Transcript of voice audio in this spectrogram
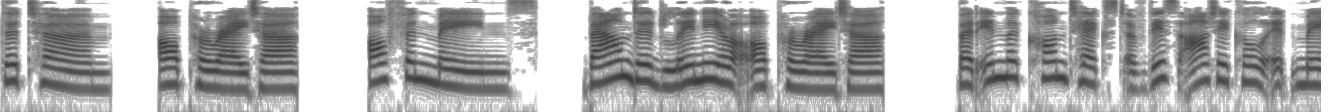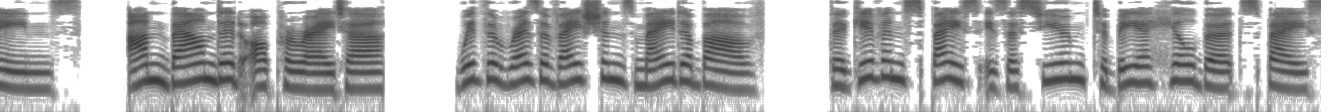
The term operator often means bounded linear operator, but in the context of this article it means unbounded operator, with the reservations made above. The given space is assumed to be a Hilbert space.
